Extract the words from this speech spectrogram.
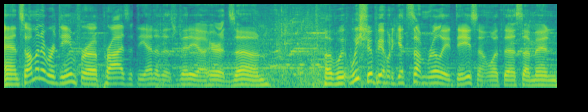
And so I'm gonna redeem for a prize at the end of this video here at Zone. We, we should be able to get something really decent with this. I mean,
